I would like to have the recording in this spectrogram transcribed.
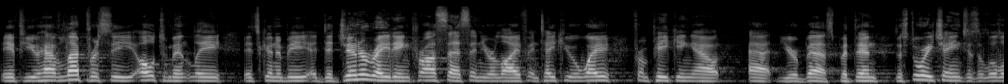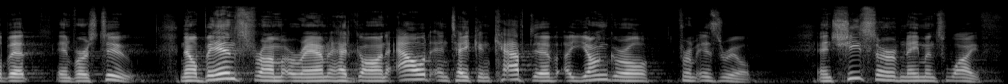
If you have leprosy, ultimately, it's going to be a degenerating process in your life and take you away from peaking out at your best. But then the story changes a little bit in verse 2. Now, bands from Aram had gone out and taken captive a young girl from Israel and she served Naaman's wife.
